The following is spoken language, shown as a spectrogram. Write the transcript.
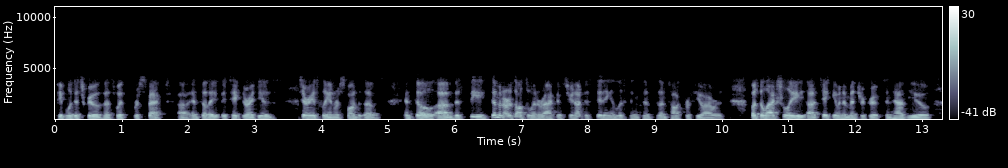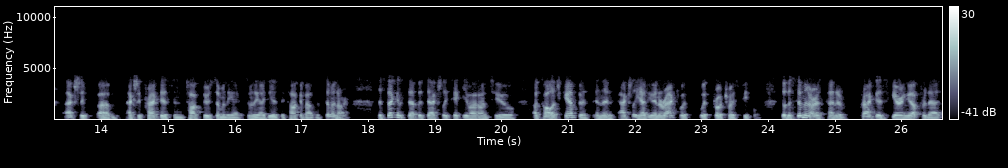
people who disagree with us with respect, uh, and so they, they take their ideas seriously and respond to those. And so um, this, the seminar is also interactive. So you're not just sitting and listening to, to them talk for a few hours, but they'll actually uh, take you into mentor groups and have you actually um, actually practice and talk through some of the some of the ideas they talk about in the seminar. The second step is to actually take you out onto a college campus and then actually have you interact with, with pro-choice people. So the seminar is kind of practice gearing you up for that.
